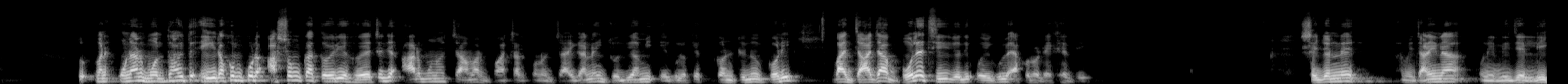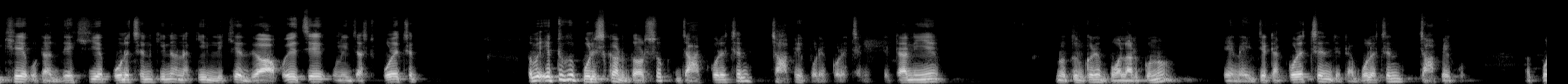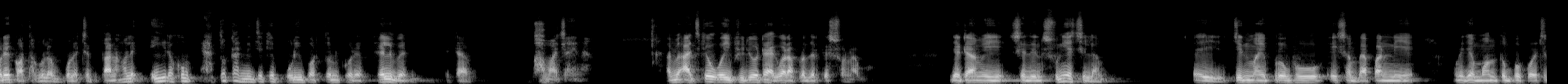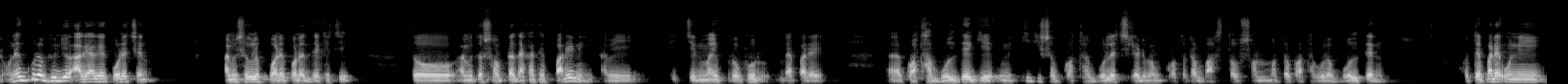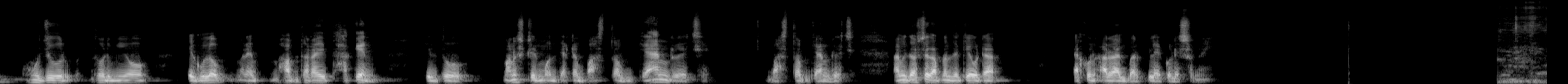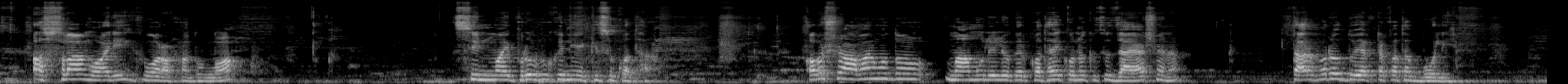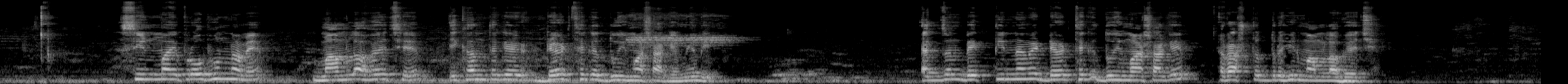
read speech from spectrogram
মানে ওনার মধ্যে হয়তো এইরকম করে আশঙ্কা তৈরি হয়েছে যে আর মনে হচ্ছে আমার বাঁচার কোনো জায়গা নেই, যদি আমি এগুলোকে কন্টিনিউ করি বা যা যা বলেছি যদি ওইগুলো এখনও রেখে দিই। সেই জন্যে আমি জানি না উনি নিজে লিখে ওটা দেখিয়ে পড়েছেন কিনা, নাকি লিখে দেওয়া হয়েছে, উনি জাস্ট পড়েছেন। তবে এটুকু পরিষ্কার দর্শক, যা করেছেন চাপে পড়ে করেছেন। এটা নিয়ে নতুন করে বলার কোনো এ নেই। যেটা করেছেন, যেটা বলেছেন, চাপে পরে কথাগুলো বলেছেন। তা না হলে এইরকম এতটা নিজেকে পরিবর্তন করে ফেলবেন, এটা ভাবা যায় না। আমি আজকে ওই ভিডিওটা একবার আপনাদেরকে শোনাবো, যেটা আমি সেদিন শুনিয়েছিলাম। এই চিন্ময় প্রভু, এইসব ব্যাপার নিয়ে উনি যে মন্তব্য করেছেন, অনেকগুলো ভিডিও আগে আগে করেছেন, আমি সেগুলো পরে পরে দেখেছি। তো আমি তো সবটা দেখাতে পারিনি। আমি চিন্ময় প্রভুর ব্যাপারে কথা বলতে গিয়ে উনি কি কি সব কথা বলেছিলেন এবং কতটা বাস্তবসম্মত কথাগুলো বলতেন হতে পারে উনি হুজুর, ধর্মীয় এগুলো মানে ভাবধারায় থাকেন, কিন্তু মানুষটির মধ্যে একটা বাস্তব জ্ঞান রয়েছে, বাস্তব জ্ঞান রয়েছে। আমি দর্শক, আপনাদেরকে ওটা এখন আরও একবার প্লে করে শোনাই। আসসালামু আলাইকুম রহমতুল্লাহ। সিনময় প্রভুকে নিয়ে কিছু কথা। অবশ্য আমার মতো মামুলি লোকের কথাই কোনো কিছু যায় আসে না। তারপরেও দু একটা কথা বলি। চিন্ময় প্রভুর নামে মামলা হয়েছে এখান থেকে দেড় থেকে দুই মাস আগে মেবি একজন ব্যক্তির নামে দেড় থেকে দুই মাস আগে রাষ্ট্রদ্রোহীর মামলা হয়েছে।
